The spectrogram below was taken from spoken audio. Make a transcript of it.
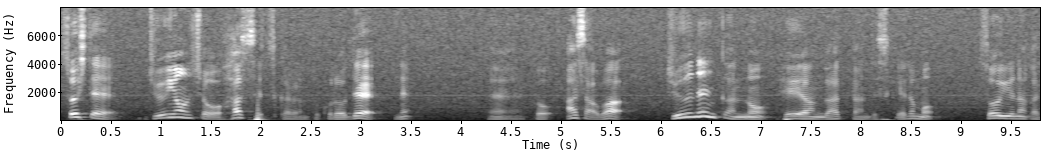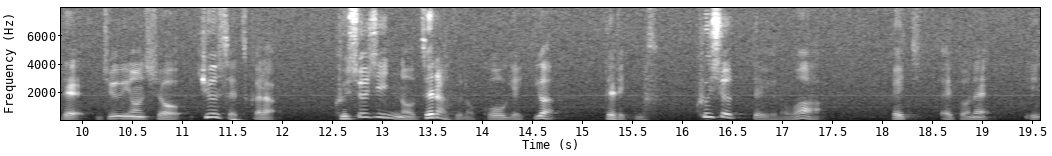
そして14章8節からのところでね、えーと、朝は10年間の平安があったんですけれどもそういう中で14章9節からクシュ人のゼラフの攻撃が出てきます。クシュっていうのはええっとねえっ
